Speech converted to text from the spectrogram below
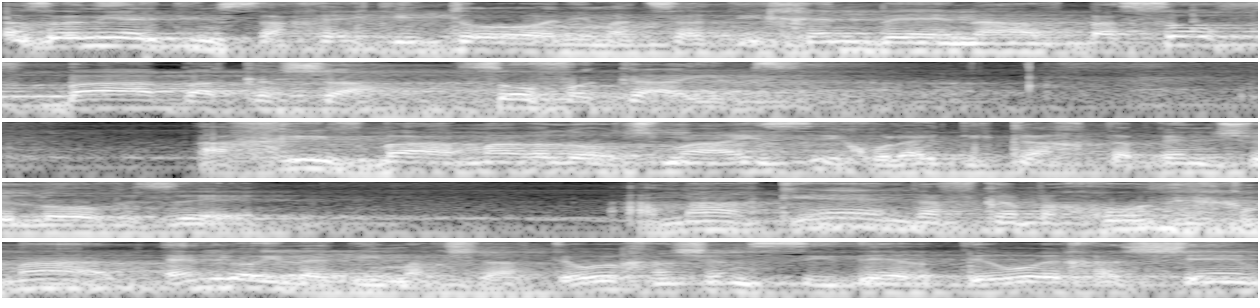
אז אני הייתי משחק איתו, אני מצאתי חן בעיניו, בסוף באה הבקשה, סוף הקיץ. אחיו בא, אמר לו, שמע אייסיק, אולי תיקח את הבן שלו וזה. אמר, כן, דווקא בחור נחמד, אין לו ילדים עכשיו, תראו איך השם סידר, תראו איך השם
